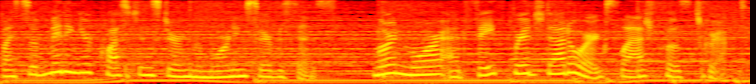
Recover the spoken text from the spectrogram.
by submitting your questions during the morning services. Learn more at faithbridge.org/postscript.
